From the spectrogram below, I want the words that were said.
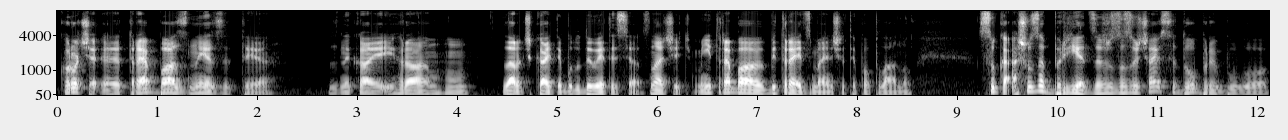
Коротше, е, треба знизити. Зникає ігра. Угу. Зараз чекайте, буду дивитися. Значить, мені треба бітрейт зменшити по плану. Сука, а що за бред? Зазвичай все добре було.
